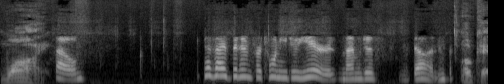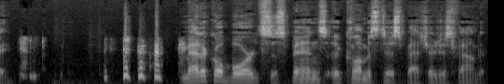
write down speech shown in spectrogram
Why? So, because I've been in for 22 years and I'm just done. Okay. Medical board suspends uh, Columbus Dispatch. I just found it.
